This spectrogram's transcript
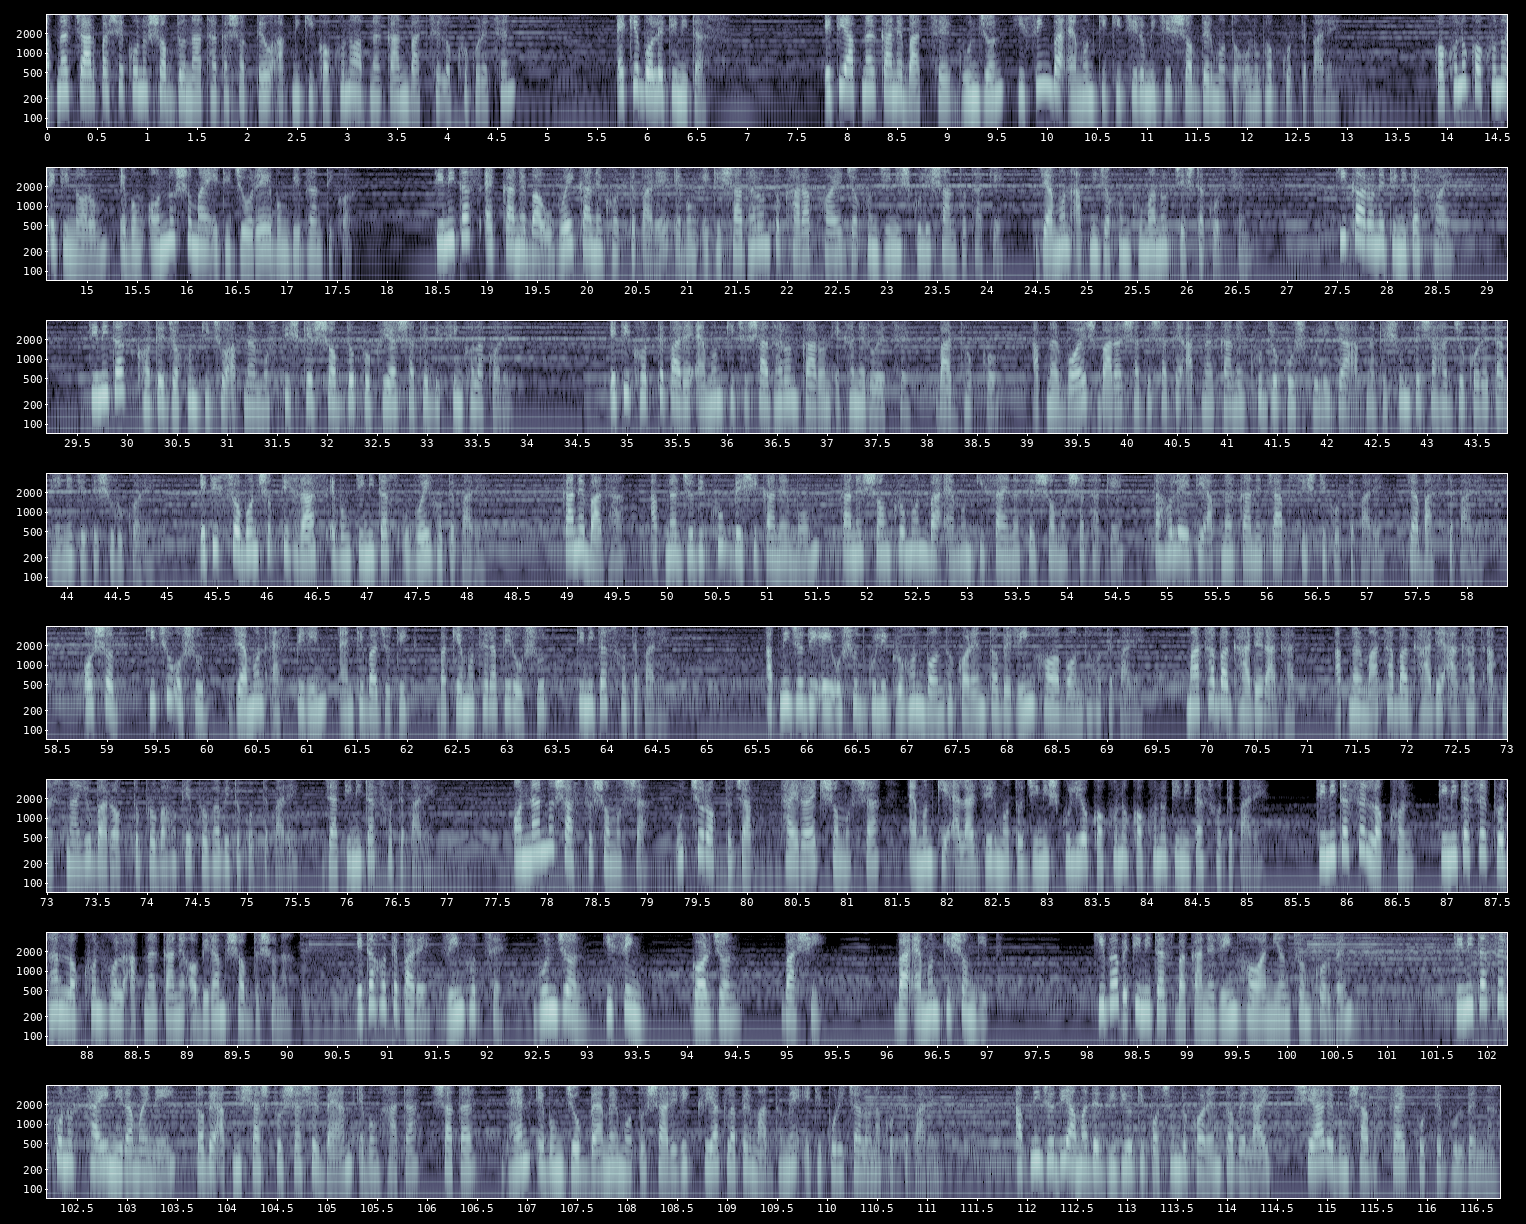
আপনার চারপাশে কোনো শব্দ না থাকা সত্ত্বেও আপনি কি কখনো আপনার কান বাজছে লক্ষ্য করেছেন? একে বলে টিনিটাস। এটি আপনার কানে বাজছে, গুঞ্জন, হিসিং বা এমনকি কিচিরমিচির শব্দের মতো অনুভব করতে পারে। কখনো কখনো এটি নরম এবং অন্য সময় এটি জোরে এবং বিভ্রান্তিকর। টিনিটাস এক কানে বা উভয় কানে ঘটতে পারে এবং এটি সাধারণত খারাপ হয় যখন জিনিসগুলি শান্ত থাকে, যেমন আপনি যখন ঘুমানোর চেষ্টা করছেন। কি কারণে টিনিটাস হয়? টিনিটাস ঘটে যখন কিছু আপনার মস্তিষ্কের শব্দ প্রক্রিয়ার সাথে বিশৃঙ্খলা করে। এটি ঘটতে পারে এমন কিছু সাধারণ কারণ এখানে রয়েছে, বার্ধক্য, আপনার বয়স বাড়ার সাথে সাথে আপনার কানের ক্ষুদ্র কোষগুলি যা আপনাকে শুনতে সাহায্য করে তা ভেঙে যেতে শুরু করে। এটি শ্রবণশক্তি হ্রাস এবং টিনিটাস উভয়ই হতে পারে। কানে বাধা, আপনার যদি খুব বেশি কানের মোম, কানের সংক্রমণ বা এমনকি সাইনাসের সমস্যা থাকে, তাহলে এটি আপনার কানে চাপ সৃষ্টি করতে পারে, যা বাঁচতে পারে। ওষুধ কিছু ওষুধ, যেমন অ্যাসপিরিন, অ্যান্টিবায়োটিক বা কেমোথেরাপির ওষুধ, টিনিটাস হতে পারে। আপনি যদি এই ওষুধগুলি গ্রহণ বন্ধ করেন তবে রিং হওয়া বন্ধ হতে পারে। মাথা বা ঘাড়ের আঘাত। আপনার মাথা বা ঘাড়ে আঘাত আপনার স্নায়ু বা রক্ত প্রবাহকে প্রভাবিত করতে পারে, যা টিনিটাস হতে পারে। অন্যান্য স্বাস্থ্য সমস্যা, উচ্চ রক্তচাপ, থাইরয়েড সমস্যা, এমনকি অ্যালার্জির মতো জিনিসগুলিও কখনো কখনো টিনিটাস হতে পারে। টিনিটাসের লক্ষণ টিনিটাসের প্রধান লক্ষণ হল আপনার কানে অবিরাম শব্দ শোনা। এটা হতে পারে, রিং হচ্ছে, গুঞ্জন, হিসিং, গর্জন বাসি বা এমনকি সংগীত। কীভাবে টিনিটাস বা কানে রিং হওয়া নিয়ন্ত্রণ করবেন? টিনিটাসের কোনো স্থায়ী নিরাময় নেই, তবে আপনি শ্বাস প্রশ্বাসের ব্যায়াম এবং হাঁটা, সাঁতার, ধ্যান এবং যোগ ব্যায়ামের মতো শারীরিক ক্রিয়াকলাপের মাধ্যমে এটি পরিচালনা করতে পারেন। আপনি যদি আমাদের ভিডিওটি পছন্দ করেন তবে লাইক শেয়ার এবং সাবস্ক্রাইব করতে ভুলবেন না।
